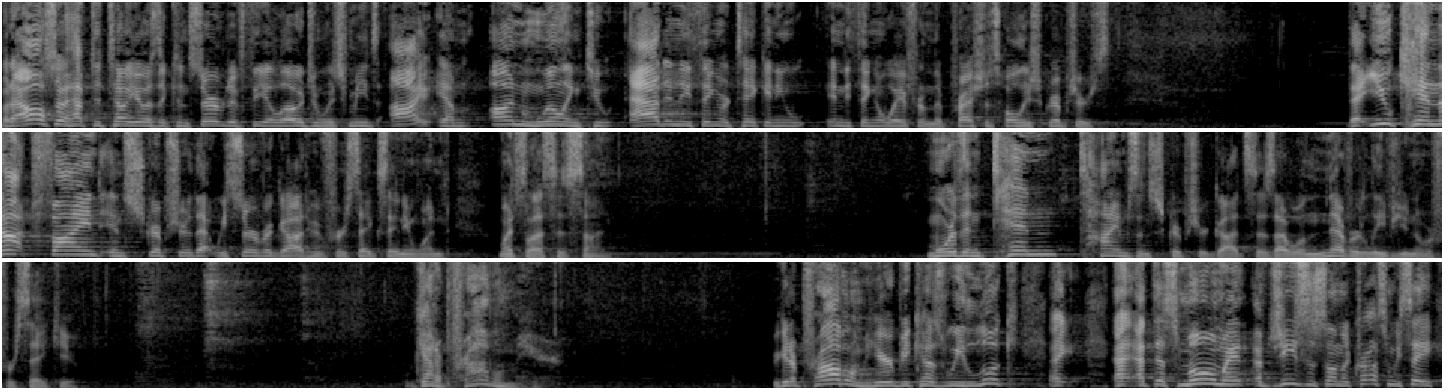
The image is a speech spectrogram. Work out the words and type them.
But I also have to tell you, as a conservative theologian, which means I am unwilling to add anything or take any, anything away from the precious Holy Scriptures, that you cannot find in Scripture that we serve a God who forsakes anyone, much less his son. More than 10 times in Scripture, God says, I will never leave you nor forsake you. We got a problem here. We get a problem here because we look at, at, this moment of Jesus on the cross and we say,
